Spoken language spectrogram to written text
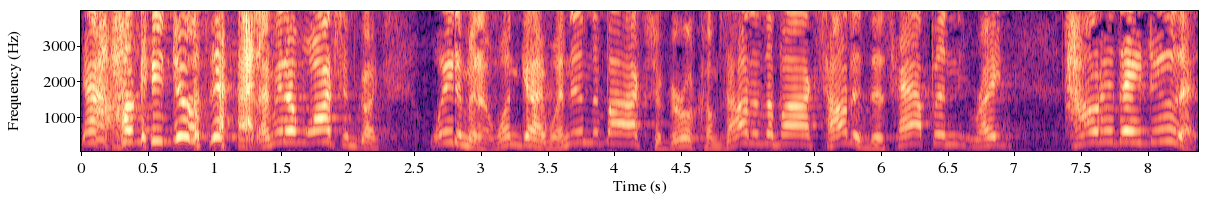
Yeah, how did he do that? I mean, I'm watching him going. Wait a minute. One guy went in the box. A girl comes out of the box. How did this happen? Right? How did they do that?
